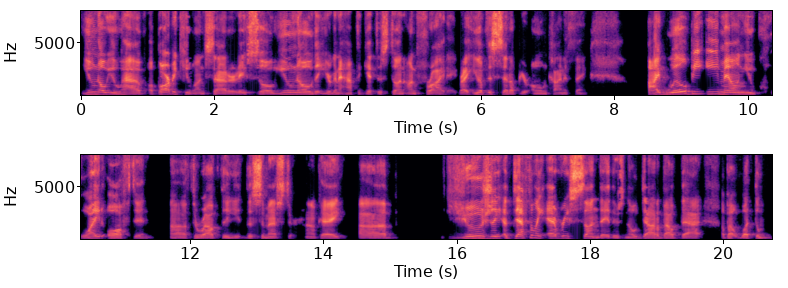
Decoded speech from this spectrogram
you know you have a barbecue on Saturday, so you know that you're going to have to get this done on Friday, right? You have to set up your own kind of thing. I will be emailing you quite often uh, throughout the the semester. Okay, uh, usually, uh, definitely every Sunday. There's no doubt about that. About what the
